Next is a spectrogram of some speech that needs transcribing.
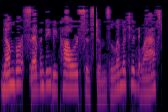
Number 7 TD Power Systems Limited last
